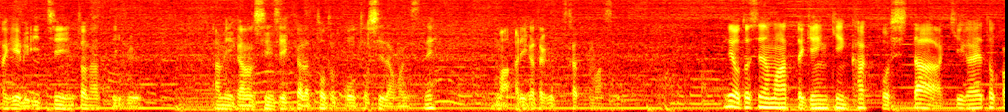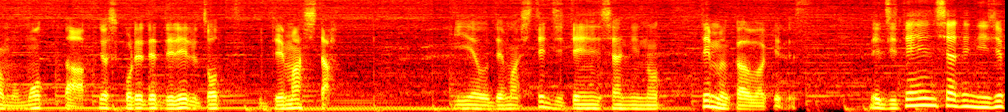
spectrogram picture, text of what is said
下げる一因となっているアメリカの親戚から届くお年玉ですね。まあありがたく使ってます。でお年玉あった現金確保した着替えとかも持った。よしこれで出れるぞって出ました。家を出まして自転車に乗って向かうわけです。で自転車で20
